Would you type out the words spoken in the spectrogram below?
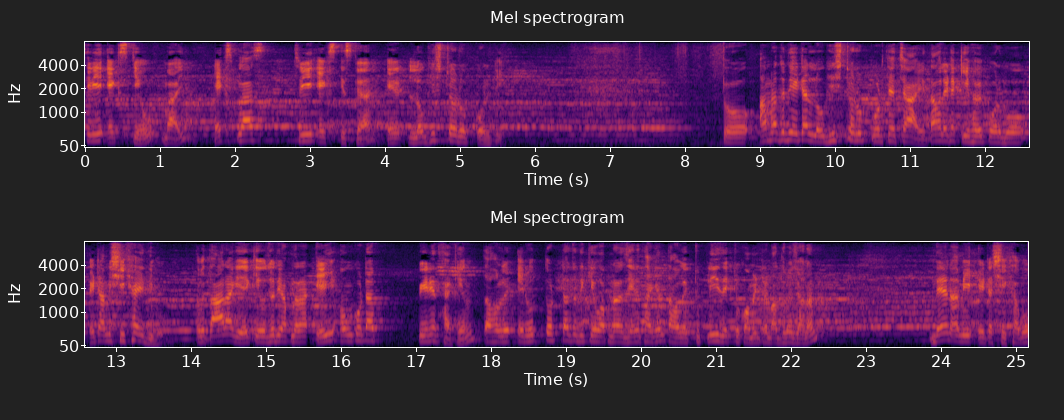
three x cube by x plus three x square এর লঘিষ্ঠ রূপ কোনটি? তো আমরা যদি এটা লঘিষ্ঠ রূপ করতে চাই, তাহলে এটা কীভাবে করব? এটা আমি শিখাই দিব। তবে তার আগে কেউ যদি আপনারা এই অঙ্কটা পেরে থাকেন, তাহলে এর উত্তরটা যদি কেউ আপনারা জেনে থাকেন, তাহলে একটু প্লিজ একটু কমেন্টের মাধ্যমে জানান। দেন আমি এটা শিখাবো।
